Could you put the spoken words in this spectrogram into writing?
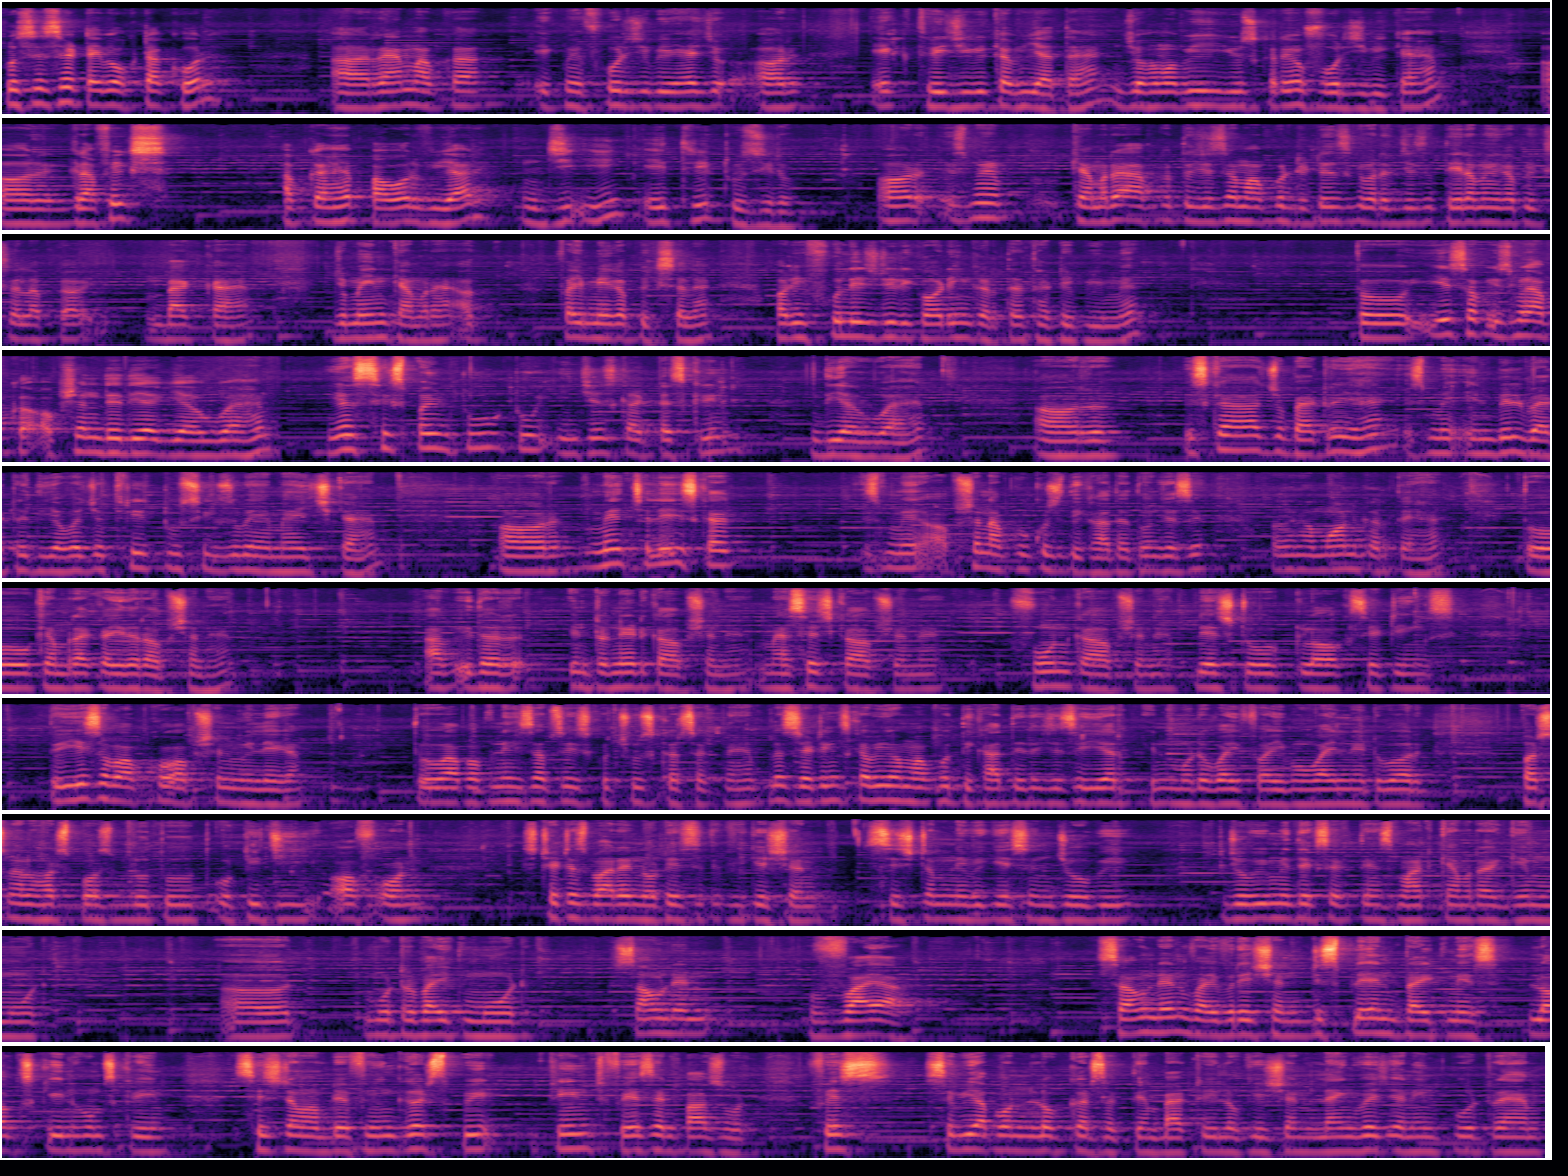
processor type octa core RAM आपका एक में फोर जी बी है जो, और एक थ्री जी का भी आता है, जो हम अभी यूज़ कर रहे हैं फोर जी का है। और ग्राफिक्स आपका है PowerVR G E A three two zero और इसमें कैमरा आपका तो जैसे हम आपको डिटेल्स के बारे में, जैसे तेरह मेगा पिक्सल आपका बैक का है, जो मेन कैमरा है, और फाइव मेगा पिक्सल है, और ये फुल एच डी रिकॉर्डिंग करता है थर्टी पी में। तो ये सब इसमें आपका ऑप्शन दे दिया गया हुआ है। यह six point two two inches का टच स्क्रीन दिया हुआ है। और इसका जो बैटरी है, इसमें इनबिल्ड बैटरी दिया हुआ है, जो three two six zero M H का है। और मैं, चलिए इसका, इसमें ऑप्शन आपको कुछ दिखा देता हूँ। जैसे अगर हम ऑन करते हैं तो कैमरा का इधर ऑप्शन है। अब इधर इंटरनेट का ऑप्शन है मैसेज का ऑप्शन है फ़ोन का ऑप्शन है प्ले स्टोर क्लॉक सेटिंग्स तो ये सब आपको ऑप्शन मिलेगा। तो आप अपने हिसाब से इसको चूज़ कर सकते हैं। प्लस सेटिंग्स का भी हम आपको दिखा देते हैं, जैसे airplane mode wifi mobile network personal hotspot bluetooth O T G off on status bar notification system navigation जो भी जो भी में देख सकते हैं smart camera game mode motor bike mode sound and via sound and vibration display and brightness lock screen home screen system update fingers print face and password face से भी आप अनलॉक कर सकते हैं। Battery location language and input RAM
